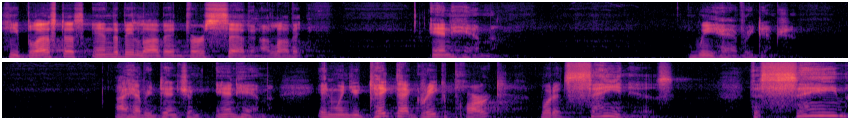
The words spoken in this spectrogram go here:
He blessed us in the beloved, verse 7. I love it. In Him we have redemption. I have redemption in Him. And when you take that Greek apart, what it's saying is the same.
